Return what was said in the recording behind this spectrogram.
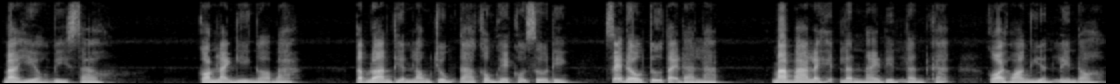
Bà hiểu vì sao con lại nghi ngờ ba. Tập đoàn Thiên Long chúng ta không hề có dự định sẽ đầu tư tại Đà Lạt. Mà ba lại hết lần này đến lần khác gọi Hoàng Yến lên đó.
